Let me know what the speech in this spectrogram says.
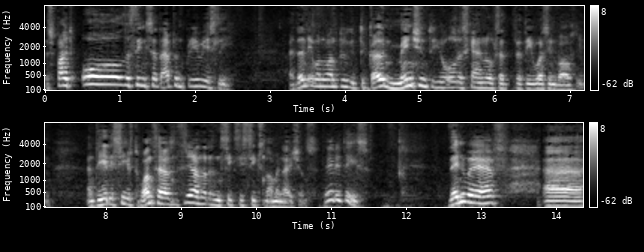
despite all the things that happened previously. I don't even want to, to go and mention to you all the scandals that, that he was involved in. And he received 1,366 nominations. There it is. Then we have uh,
